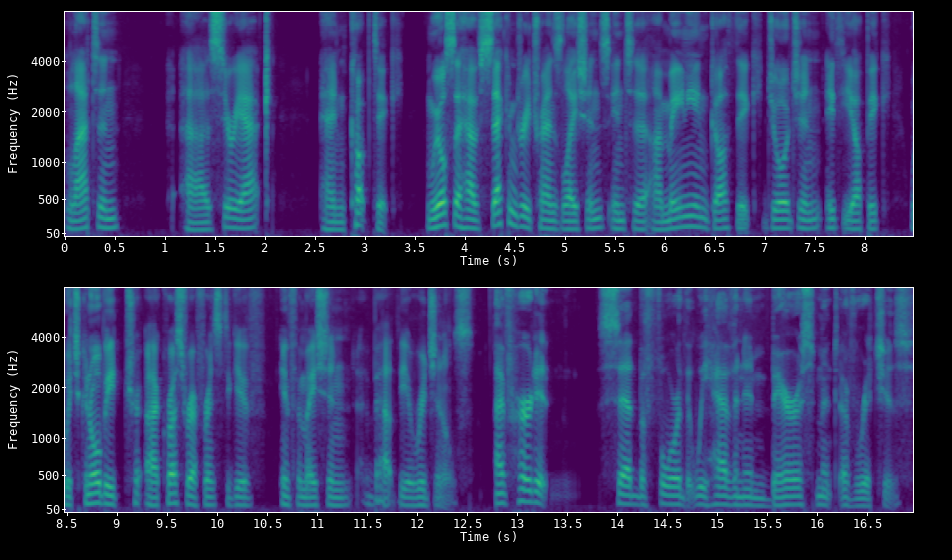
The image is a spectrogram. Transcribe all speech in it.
Latin, uh, Syriac, and Coptic. We also have secondary translations into Armenian, Gothic, Georgian, Ethiopic, which can all be tr- uh, cross referenced to give information about the originals. I've heard it said before that we have an embarrassment of riches.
